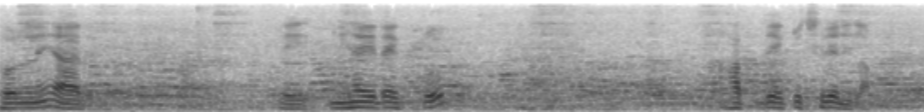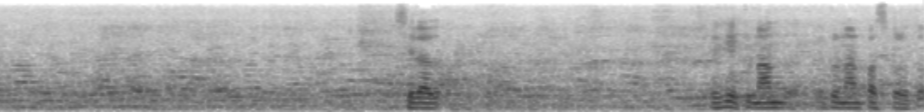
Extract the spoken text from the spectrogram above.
ঝোল নেই আর এই নিহারিটা একটু হাত দিয়ে একটু ছিঁড়ে নিলাম। ছেঁড়া দেখি, একটু নান একটু নান পাস করো তো।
